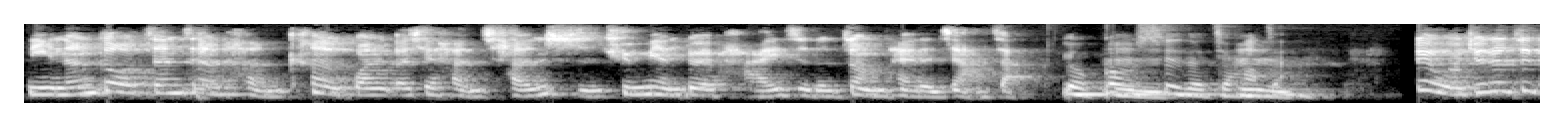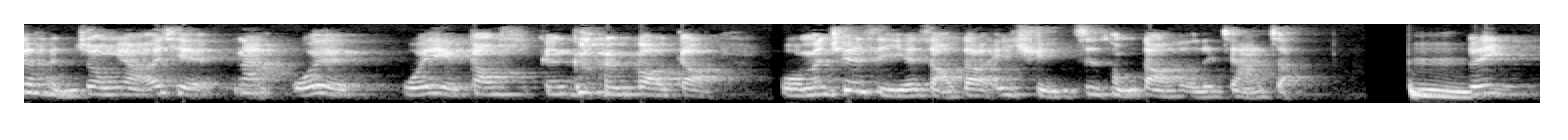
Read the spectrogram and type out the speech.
你能够真正很客观而且很诚实去面对孩子的状态的家长，有共识的家长。嗯嗯、对，我觉得这个很重要。而且那我也我也告诉跟各位报告。我们确实也找到一群志同道合的家长，嗯，所以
